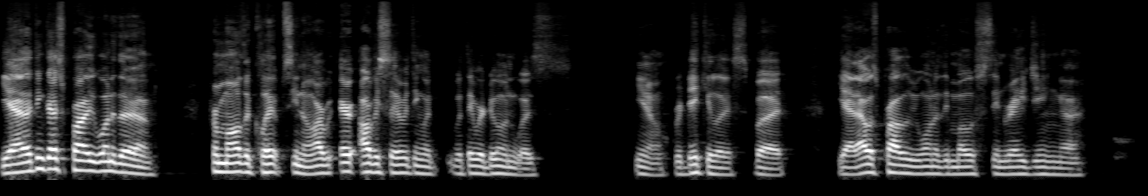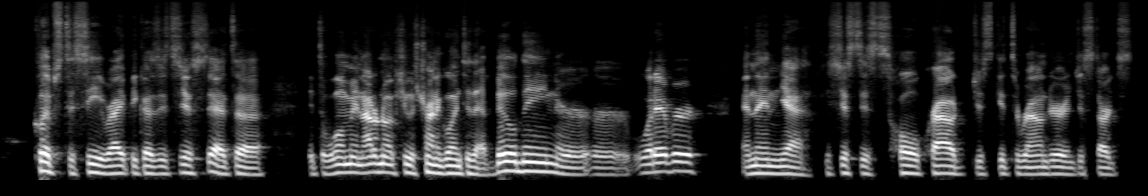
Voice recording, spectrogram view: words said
yeah, I think that's probably one of the from all the clips. You know, er, obviously everything what what they were doing was, you know, ridiculous. But yeah, that was probably one of the most enraging uh, clips to see, right? Because it's just yeah, it's a it's a woman. I don't know if she was trying to go into that building or or whatever. And then yeah, it's just this whole crowd just gets around her and just starts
